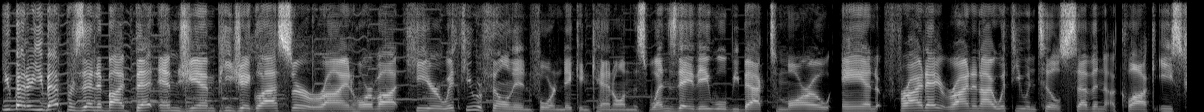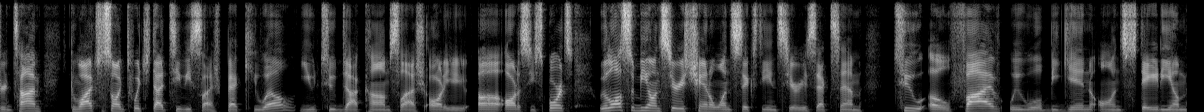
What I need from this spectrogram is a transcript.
You Better You Bet, presented by BetMGM. PJ Glasser, Ryan Horvat here with you. We're filling in for Nick and Ken on this Wednesday. They will be back tomorrow and Friday. Ryan and I with you until 7 o'clock Eastern Time. You can watch us on twitch.tv slash BetQL, youtube.com slash uh, Audacy Sports. We'll also be on Sirius Channel 160 and Sirius XM 205. We will begin on Stadium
